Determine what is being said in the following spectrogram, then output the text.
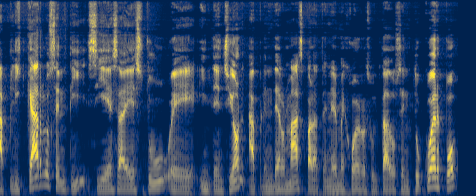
aplicarlos en ti, si esa es tu eh, intención, aprender más para tener mejores resultados en tu cuerpo,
